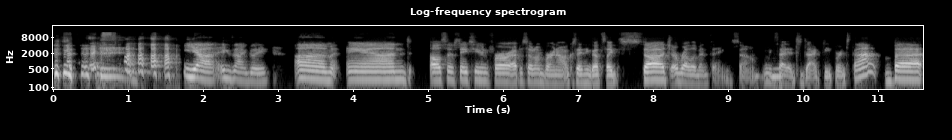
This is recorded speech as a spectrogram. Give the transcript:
yeah, exactly. Um, and also stay tuned for our episode on burnout because I think that's like such a relevant thing. So I'm mm-hmm. excited to dive deeper into that. But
